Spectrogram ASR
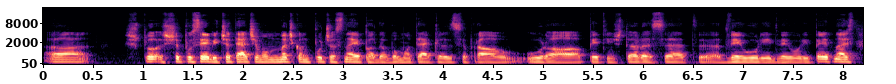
Uh, še posebej, če tečemo mečkam počasneje, pa da bomo tekli, se pravi, uro 45, 2 uri, 2 uri 15,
